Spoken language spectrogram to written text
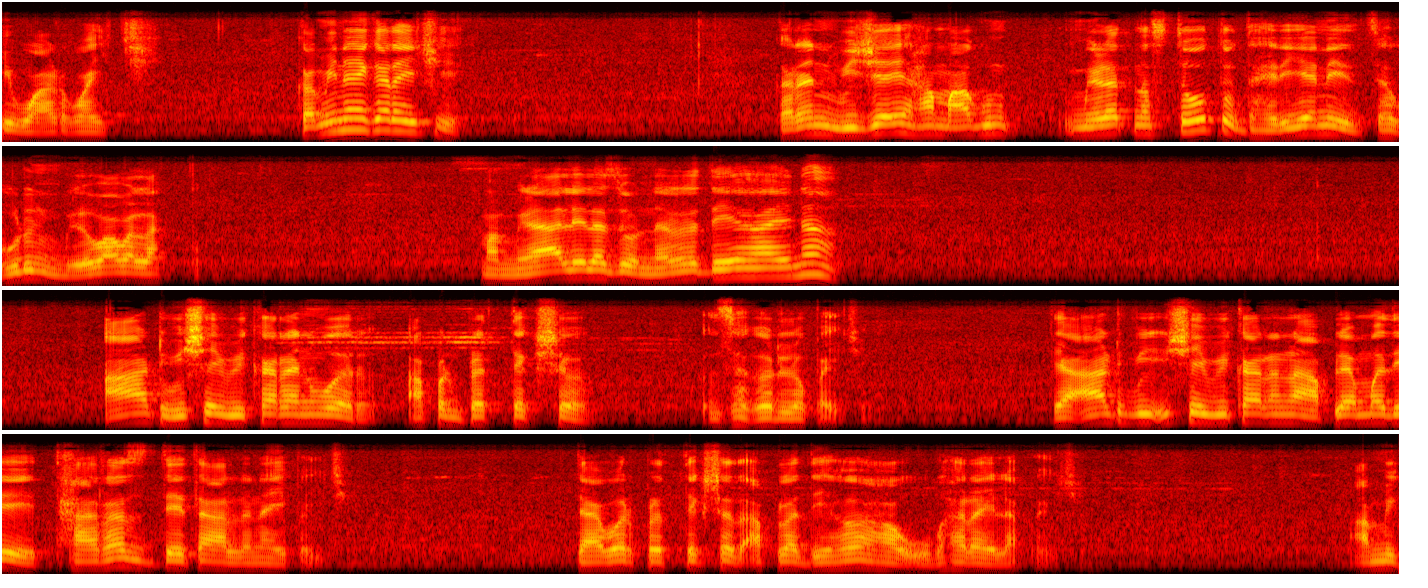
ही वाढवायची. कमी नाही करायची. कारण विजय हा मागून मिळत नसतो तो धैर्याने झगडून मिळवावा लागतो. मग मिळालेला जो नरदेह आहे ना आठ विषय विकारांवर आपण प्रत्यक्ष झगडलो पाहिजे. त्या आठ विषय विकारांना आपल्यामध्ये थारच देता आलं नाही पाहिजे. त्यावर प्रत्यक्षात आपला देह हा उभा राहिला पाहिजे. आम्ही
